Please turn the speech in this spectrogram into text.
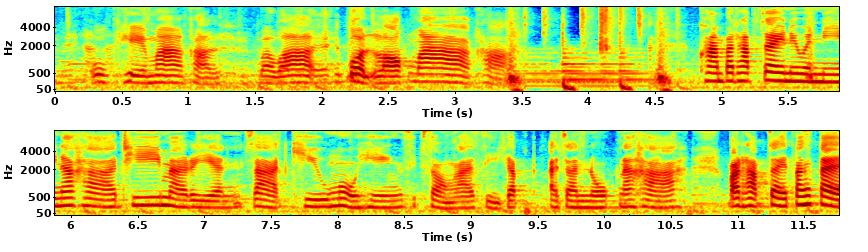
ไหมคะ โอเคมากค่ะแบบว่าปลดล็อกมากค่ะ ความประทับใจในวันนี้นะคะที่มาเรียนศาสตร์คิ้วโง่เฮง 12 ราศีกับอาจารย์นกนะคะ ประทับใจตั้งแต่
